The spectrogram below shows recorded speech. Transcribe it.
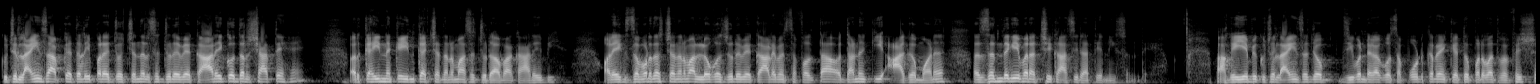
कुछ लाइन्स आपके तली पर है जो चंद्र से जुड़े हुए कार्य को दर्शाते हैं। और कहीं ना कहीं इनका चंद्रमा से जुड़ा हुआ कार्य भी है। और एक ज़बरदस्त चंद्रमा लोगों से जुड़े हुए कार्य में सफलता और धन की आगमन, ज़िंदगी पर अच्छी खासी रहती है, निसंदेह। बाकी ये भी कुछ लाइन्स है जो जीवन रेखा को सपोर्ट कर रहे हैं। केतु पर्वत फ़िश,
